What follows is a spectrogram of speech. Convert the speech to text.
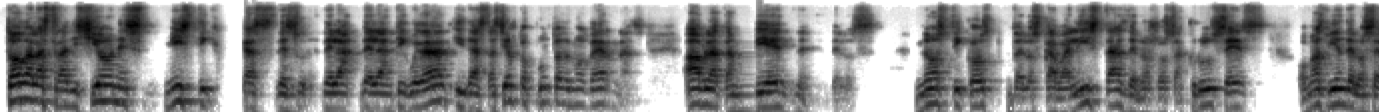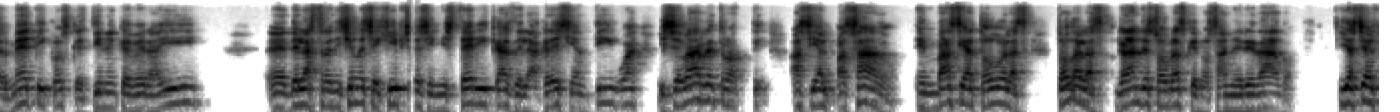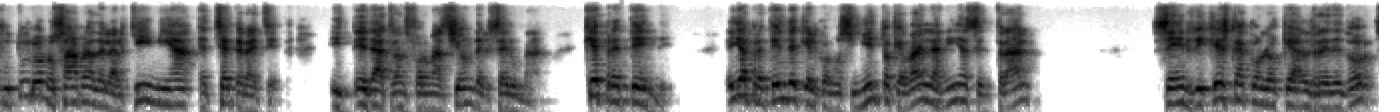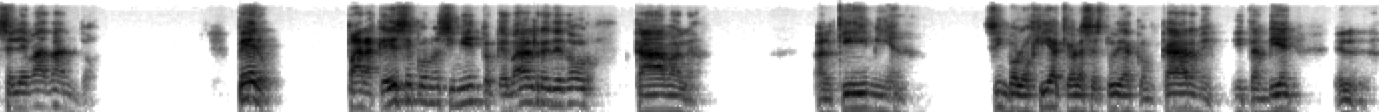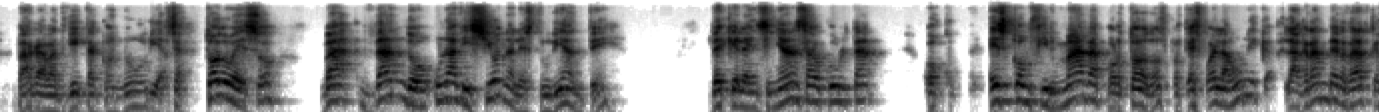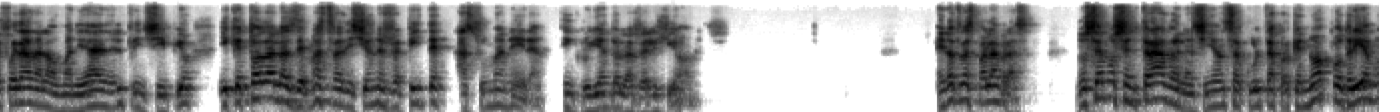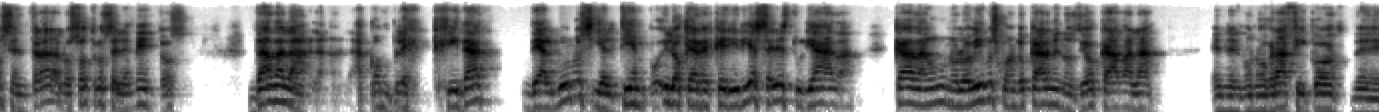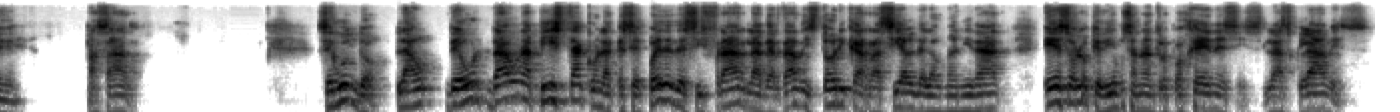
todas las tradiciones místicas de, la, de la, antigüedad y hasta cierto punto de modernas. Habla también de, los gnósticos, de los cabalistas, de los rosacruces, o más bien de los herméticos que tienen que ver ahí, eh, de las tradiciones egipcias y mistéricas, de la Grecia antigua, y se va retro hacia el pasado, en base a todas las, todas las grandes obras que nos han heredado y hacia el futuro nos habla de la alquimia, etcétera, etcétera, y de la transformación del ser humano. ¿Qué pretende? Ella pretende que el conocimiento que va en la niña central se enriquezca con lo que alrededor se le va dando. Pero para que ese conocimiento que va alrededor, cábala, alquimia, simbología que ahora se estudia con Carmen y también el, Bhagavad Gita con Nuria, o sea, todo eso va dando una visión al estudiante de que la enseñanza oculta es confirmada por todos, porque fue la única, la gran verdad que fue dada a la humanidad en el principio y que todas las demás tradiciones repiten a su manera, incluyendo las religiones. En otras palabras, nos hemos centrado en la enseñanza oculta porque no podríamos entrar a los otros elementos, dada la, la complejidad de algunos y el tiempo, y lo que requeriría ser estudiada cada uno. Lo vimos cuando Carmen nos dio Cábala en el monográfico de pasado. Segundo, da una pista con la que se puede descifrar la verdad histórica racial de la humanidad. Eso es lo que vimos en Antropogénesis, las claves.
